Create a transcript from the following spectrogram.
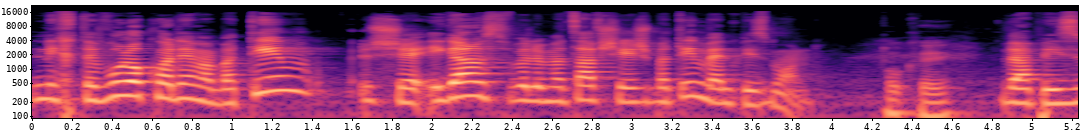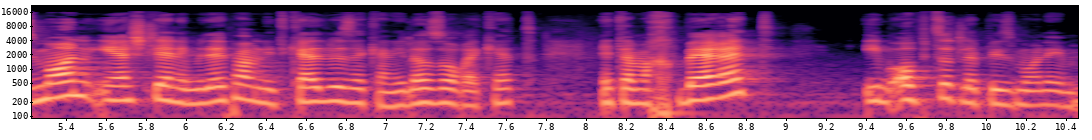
נכתבו לו קודם הבתים, שהגענו למצב שיש בתים ואין פזמון. אוקיי. והפזמון, יש לי, אני מדי פעם נתקלת בזה כי אני לא זורקת, את המחברת עם אופציות לפזמונים.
